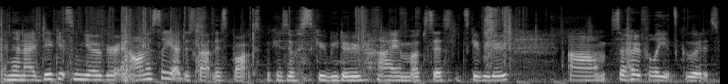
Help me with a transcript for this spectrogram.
And then I did get some yogurt and honestly I just got this box because it was Scooby-Doo. I am obsessed with Scooby-Doo. Um, so hopefully it's good. It's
